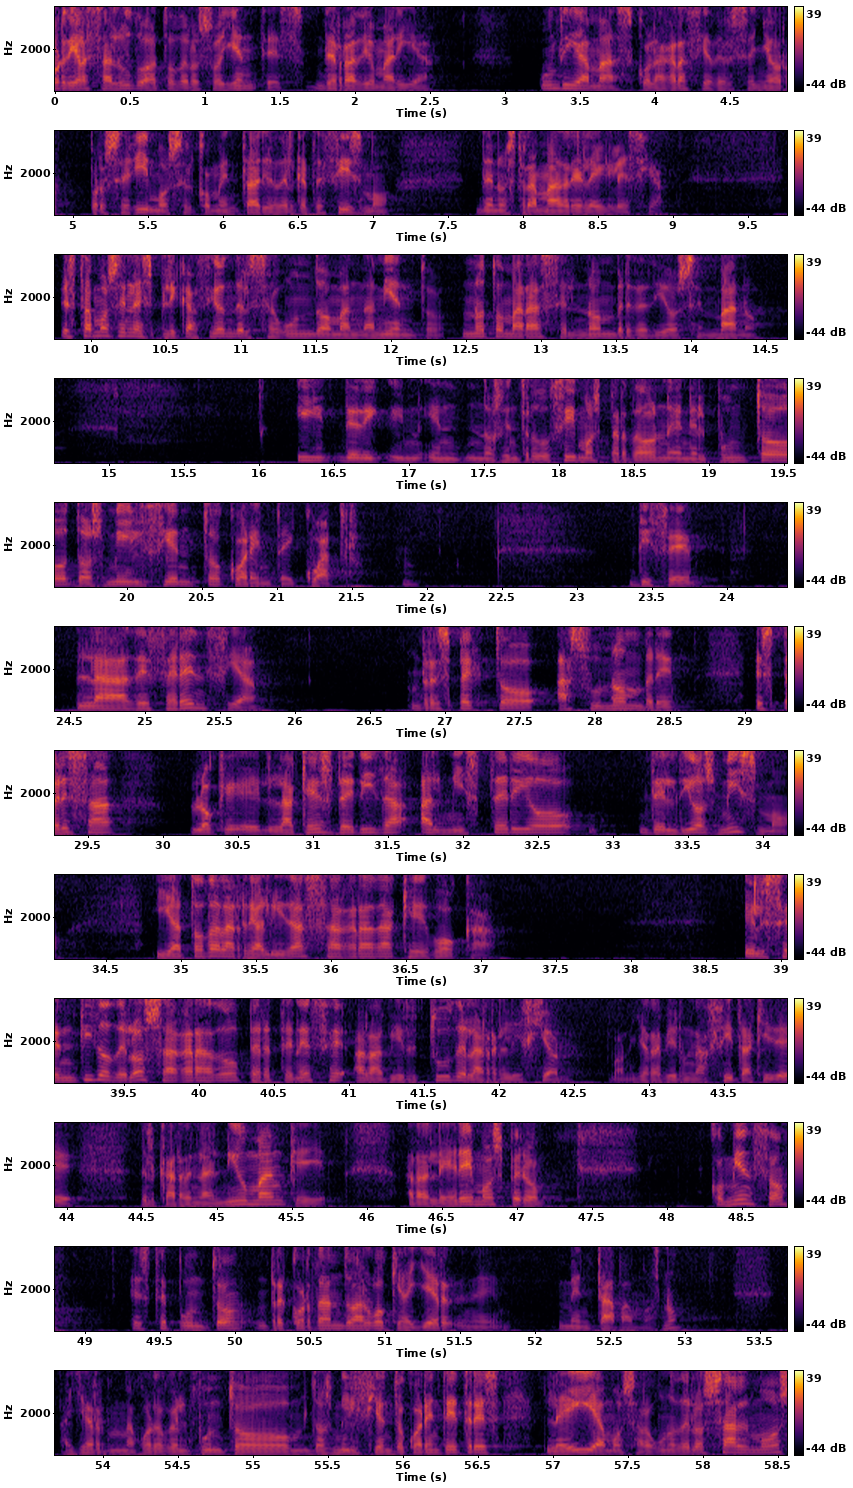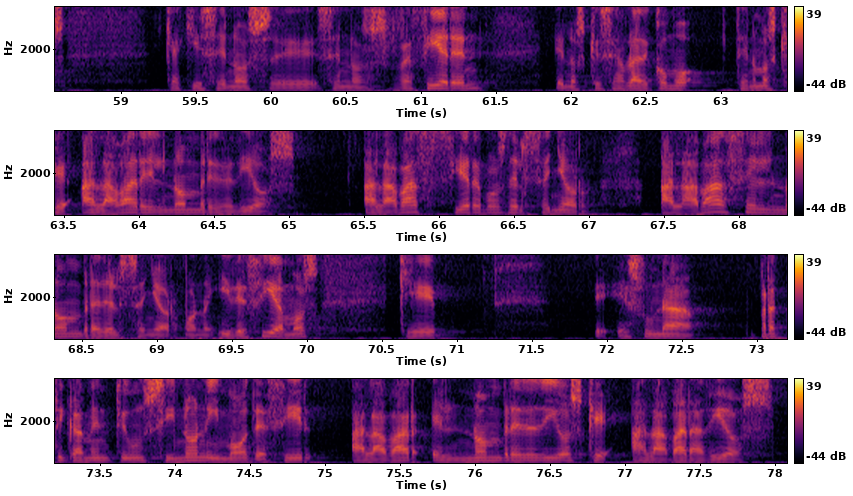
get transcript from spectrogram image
Cordial saludo a todos los oyentes de Radio María. Un día más, con la gracia del Señor, proseguimos el comentario del Catecismo de nuestra Madre la Iglesia. Estamos en la explicación del segundo mandamiento, no tomarás el nombre de Dios en vano. Y, nos introducimos, perdón, en el punto 2144. Dice, la deferencia respecto a su nombre expresa lo que, la que es debida al misterio del Dios mismo y a toda la realidad sagrada que evoca. El sentido de lo sagrado pertenece a la virtud de la religión. Bueno, ya ahora viene una cita aquí de, del cardenal Newman que ahora leeremos, pero comienzo este punto recordando algo que ayer eh, mentábamos, ¿no? Ayer me acuerdo que en el punto 2143 leíamos algunos de los salmos que aquí se nos, eh, se nos refieren, en los que se habla de cómo tenemos que alabar el nombre de Dios. Alabad, siervos del Señor, alabad el nombre del Señor. Bueno, y decíamos que eh, es una prácticamente un sinónimo decir alabar el nombre de Dios que alabar a Dios.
